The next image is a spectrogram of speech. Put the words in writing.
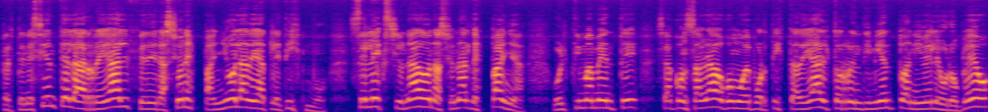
perteneciente a la Real Federación Española de Atletismo, seleccionado nacional de España. Últimamente se ha consagrado como deportista de alto rendimiento a nivel europeo,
